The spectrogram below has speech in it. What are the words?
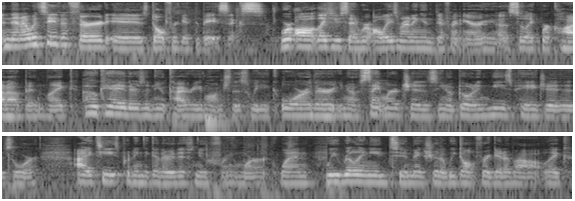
And then I would say the third is don't forget the basics. We're all, like you said, we're always running in different areas. So like we're caught up in like, okay, there's a new Kyrie launch this week, or they're you know site merch is you know building these pages, or IT is putting together this new framework. When we really need to make sure that we don't forget about like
